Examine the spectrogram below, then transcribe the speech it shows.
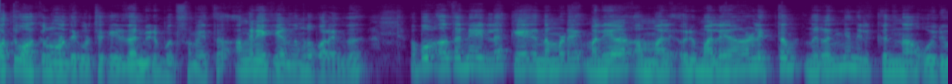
പത്ത് വാക്കുകൾ ഓണത്തെക്കുറിച്ചൊക്കെ എഴുതാൻ വരുമ്പോൾ സമയത്ത് അങ്ങനെയൊക്കെയാണ് നമ്മൾ പറയുന്നത്. അപ്പോൾ അത് തന്നെയല്ല കേ നമ്മുടെ മലയാള മല ഒരു മലയാളിത്തം നിറഞ്ഞു നിൽക്കുന്ന ഒരു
